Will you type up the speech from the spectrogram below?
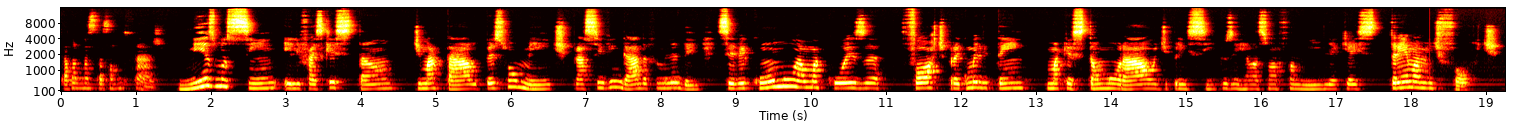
Tava numa situação muito frágil. mesmo assim ele faz questão de matá-lo pessoalmente para se vingar da família dele. Você vê como é uma coisa forte para ele, como ele tem uma questão moral de princípios em relação à família que é extremamente forte.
